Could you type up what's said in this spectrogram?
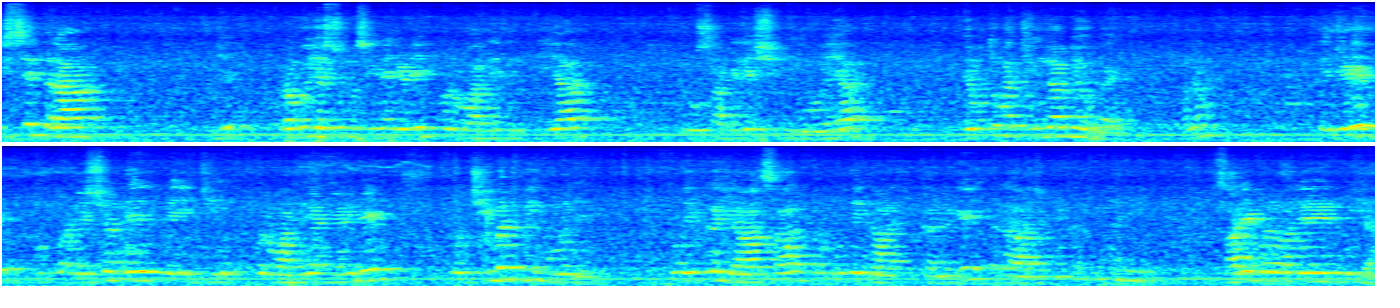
ਇਸੇ ਤਰ੍ਹਾਂ ਪ੍ਰਭੂ ਯਿਸੂ ਮਸੀਹ ਨੇ ਜਿਹੜੀ ਕੁਰਬਾਨੀ ਦਿੱਤੀ ਆ, ਉਹ ਸਾਡੇ ਲਈ ਸ਼ਹੀਦ ਹੋਏ ਆ, ਤੇ ਉਸ ਤੋਂ ਬਾਅਦ ਜਿੰਦਾ ਵੀ ਹੋ ਗਏ ਹਨਾ? ਤੇ ਜਿਹੜੇ ਪਰਮੇਸ਼ਰ ਦੇ ਲਈ ਜੀ ਕੁਰਬਾਨੀਆਂ ਦੇਣਗੇ, ਉਹ ਜੀਵਤ ਵੀ ਹੋਣਗੇ। ਤੋਂ ਇੱਕ ਹਜ਼ਾਰ ਸਾਲ ਪ੍ਰਭੂ ਦੇ ਨਾਲ ਕਰਨਗੇ ਰਾਜ ਵੀ ਕਰਨਗੇ। ਸਾਰੇ ਬੋਲੋ ਹਾਲੇਲੂਇਆ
